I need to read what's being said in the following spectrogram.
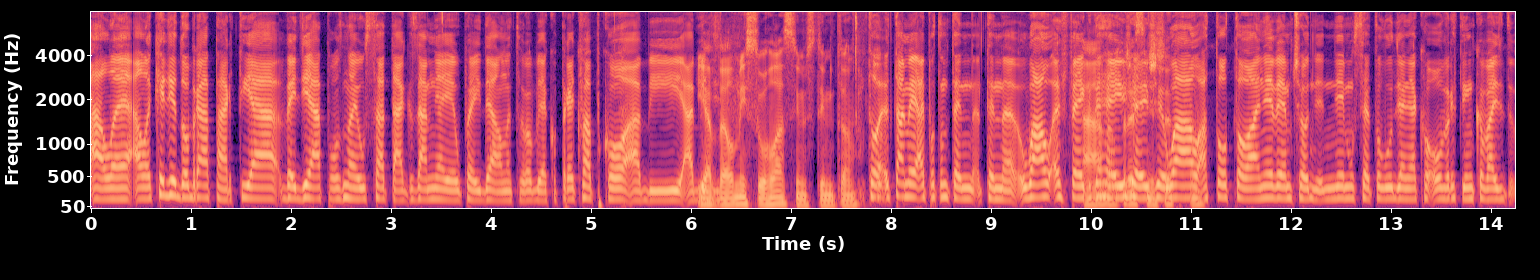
ale, ale keď je dobrá partia, vedia, poznajú sa, tak za mňa je úplne ideálne to robiť ako prekvapko, aby... aby... Ja veľmi súhlasím s týmto. To, tam je aj potom ten, ten wow efekt, Áno, hej, že, že wow a toto a neviem čo, nemusia to ľudia nejako overthinkovať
